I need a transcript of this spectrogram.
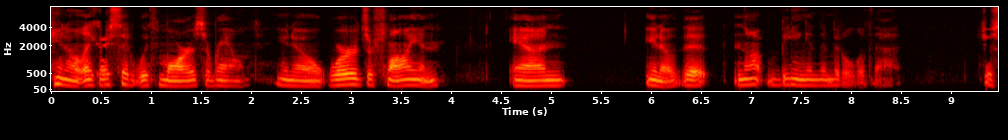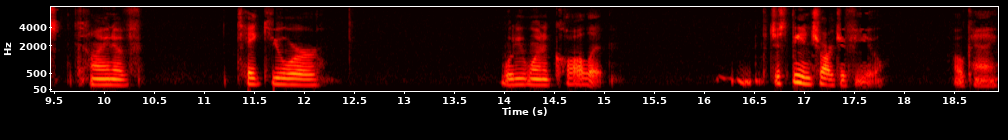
you know, like I said, with Mars around, you know, words are flying and, you know, that not being in the middle of that. Just kind of take your, what do you want to call it? Just be in charge of you, okay?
